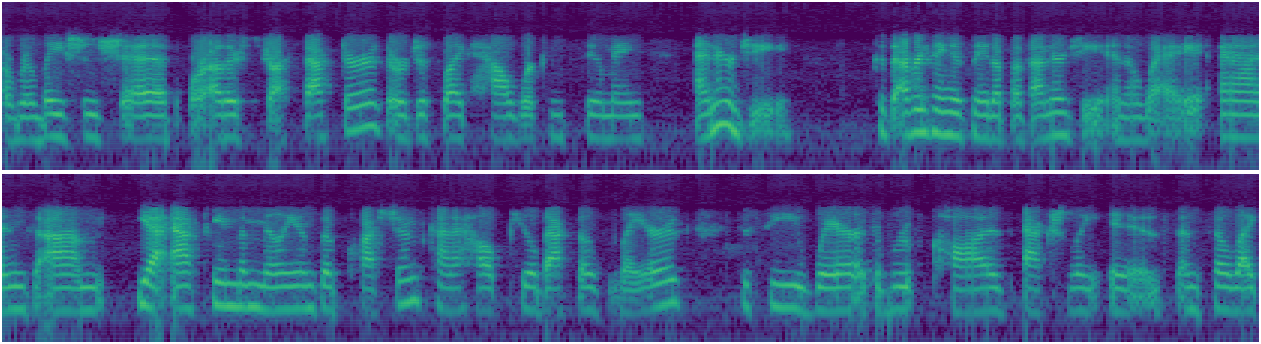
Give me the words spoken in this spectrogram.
a relationship or other stress factors or just like how we're consuming energy. Because everything is made up of energy in a way. And um, yeah asking the millions of questions kind of help peel back those layers to see where the root cause actually is. And so like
